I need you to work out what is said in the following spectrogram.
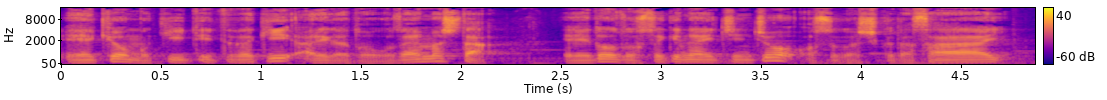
えー、今日も聞いていただきありがとうございました。えー、どうぞ素敵な一日をお過ごしください。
